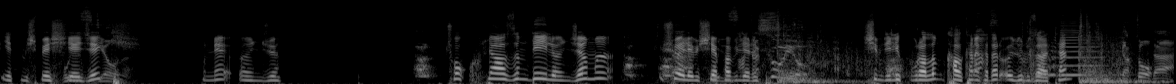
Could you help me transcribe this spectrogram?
75 Bu yiyecek. istiyor Bu ne? Öncü. Çok lazım değil önce ama şöyle bir şey Будет yapabiliriz. Атакую. Şimdilik vuralım. Kalkana kadar ölür zaten. Готов. Да.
